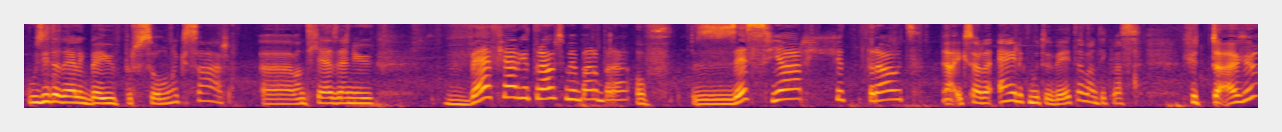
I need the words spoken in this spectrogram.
hoe zit het eigenlijk bij u persoonlijk, Saar? Uh, want jij bent nu vijf jaar getrouwd met Barbara. Of zes jaar getrouwd. Ja, ik zou dat eigenlijk moeten weten, want ik was getuige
